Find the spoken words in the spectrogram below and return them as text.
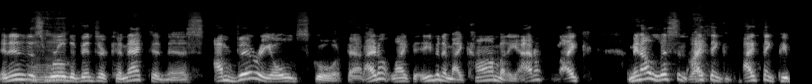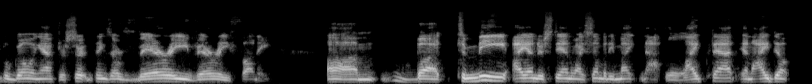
And in this Mhm. world of interconnectedness, I'm very old school with that. I don't like that. Even in my comedy, I don't like. I mean, I'll listen. I think I think people going after certain things are very, very funny. Um, but to me, I understand why somebody might not like that, and I don't.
